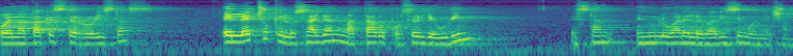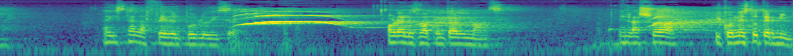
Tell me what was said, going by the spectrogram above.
o en ataques terroristas, el hecho que los hayan matado por ser Yehudim, están en un lugar elevadísimo en el Shammai. Ahí está la fe del pueblo de Israel. Ahora les voy a contar un más. En la Shoah, y con esto termino.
